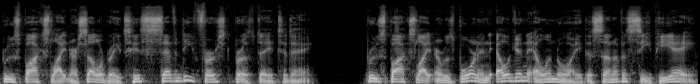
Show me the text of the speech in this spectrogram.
Bruce Boxleitner celebrates his 71st birthday today. Bruce Boxleitner was born in Elgin, Illinois, the son of a CPA.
